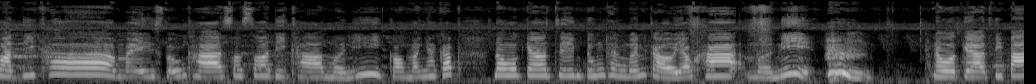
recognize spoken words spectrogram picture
วัสดีค่ะ ไม่สงค่ะสดสวัสดีค่ะเหมือนี่ก่อนมาไงครับน้องแก้วเจนตุ้งทางเหมือนเก่ายาวค่ะเหมือนี่น้องแก้วติป้า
